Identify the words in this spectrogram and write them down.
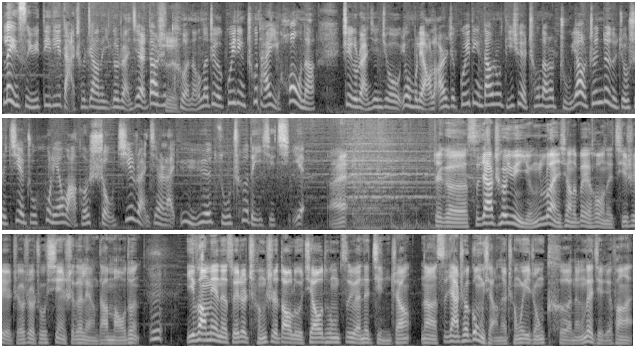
类似于滴滴打车这样的一个软件，但是是可能呢这个规定出台以后呢，这个软件就用不了了。而且规定当中的确称到说，主要针对的就是借助互联网和手机软件来预约租车的一些企业。哎，这个私家车运营乱象的背后呢，其实也折射出现实的两大矛盾。嗯，一方面呢，随着城市道路交通资源的紧张，那私家车共享呢成为一种可能的解决方案。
